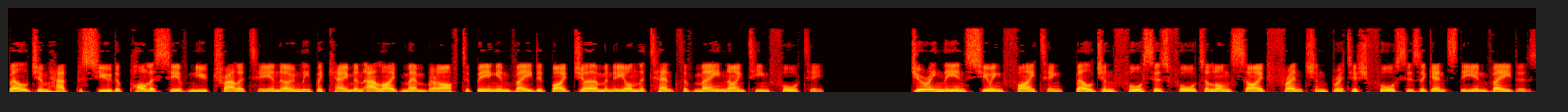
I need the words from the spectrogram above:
Belgium had pursued a policy of neutrality and only became an Allied member after being invaded by Germany on 10 May 1940. During the ensuing fighting, Belgian forces fought alongside French and British forces against the invaders.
